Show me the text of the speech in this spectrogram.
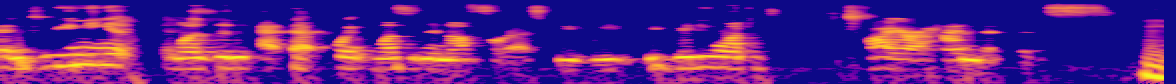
And dreaming it wasn't at that point wasn't enough for us. We, we, we really wanted to, to try our hand at this. Hmm.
